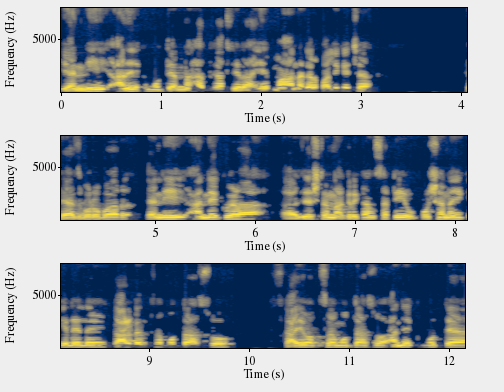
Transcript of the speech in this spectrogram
यांनी अनेक मुद्द्यांना हात घातलेला आहे महानगरपालिकेच्या त्याचबरोबर त्यांनी अनेक वेळा ज्येष्ठ नागरिकांसाठी उपोषणही केलेलं आहे. गार्डनचा मुद्दा असो स्कायवॉकचा मुद्दा असो अनेक मुद्द्या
